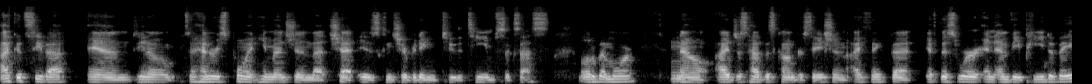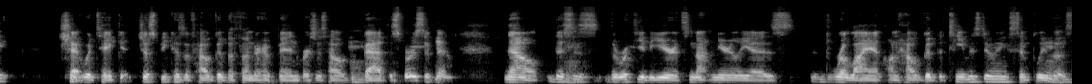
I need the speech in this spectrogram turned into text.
I could see that. And, you know, to Henry's point, he mentioned that Chet is contributing to the team's success a little bit more. Mm. Now, I just had this conversation. I think that if this were an MVP debate, Chet would take it just because of how good the Thunder have been versus how Mhm. bad the Spurs have been. Now, this Mhm. is the rookie of the year. It's not nearly as reliant on how good the team is doing, simply the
